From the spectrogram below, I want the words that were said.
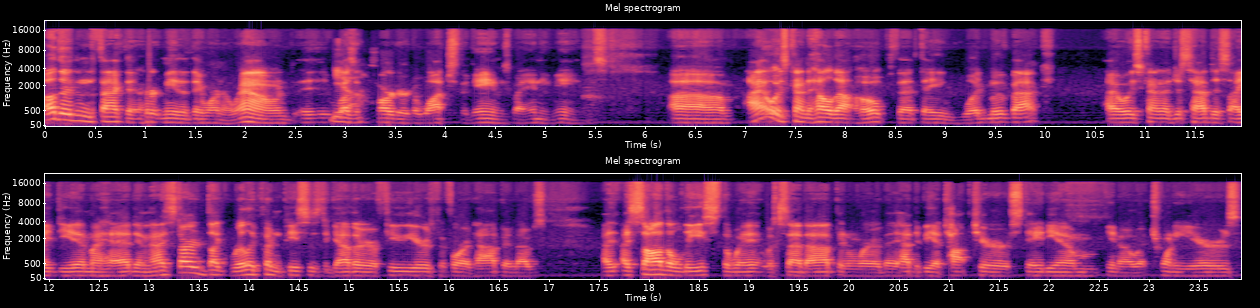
other than the fact that it hurt me that they weren't around, it, yeah. wasn't harder to watch the games by any means. Um, I always kind of held out hope that they would move back. I always kind of just had this idea in my head, and I started like really putting pieces together a few years before it happened. I was, I, I saw the lease the way it was set up, and where they had to be a top tier stadium, you know, at 20 years.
